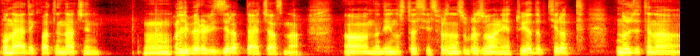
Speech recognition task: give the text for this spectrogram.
по най-адекватен начин либерализират тая част на, на дейността си, свързана с образованието и адаптират нуждите на,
